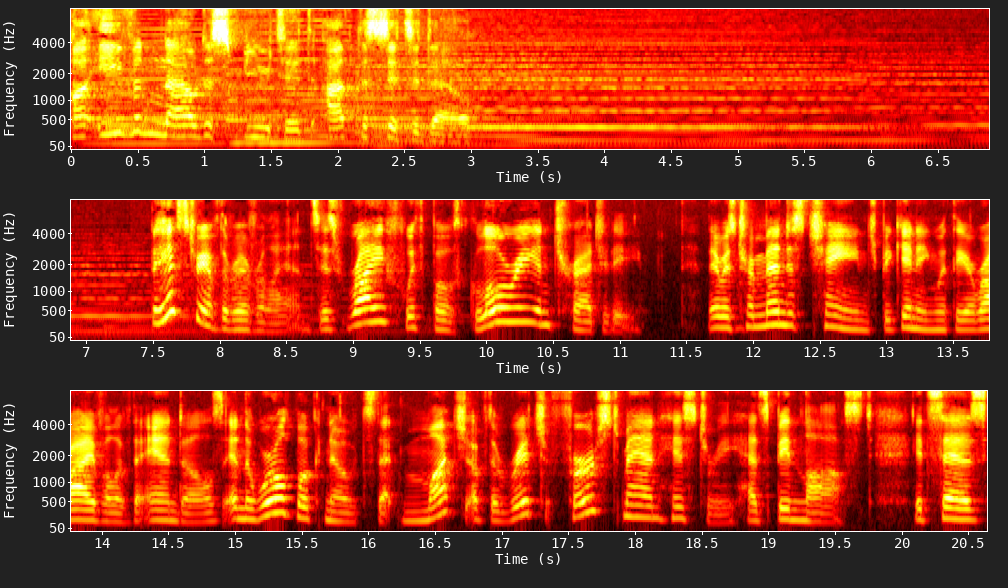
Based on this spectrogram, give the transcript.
are even now disputed at the Citadel. The history of the Riverlands is rife with both glory and tragedy. There was tremendous change beginning with the arrival of the Andals, and the World Book notes that much of the rich first man history has been lost. It says,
